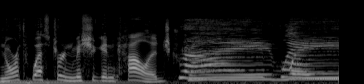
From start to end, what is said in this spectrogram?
Northwestern Michigan College Driveway.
